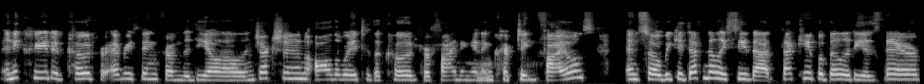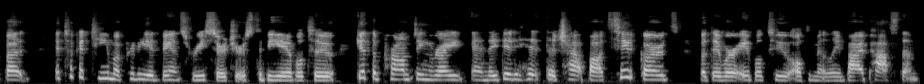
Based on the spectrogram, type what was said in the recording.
And it created code for everything from the DLL injection all the way to the code for finding and encrypting files. And so we could definitely see that that capability is there, but it took a team of pretty advanced researchers to be able to get the prompting right. And they did hit the chatbot safeguards, but they were able to ultimately bypass them.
